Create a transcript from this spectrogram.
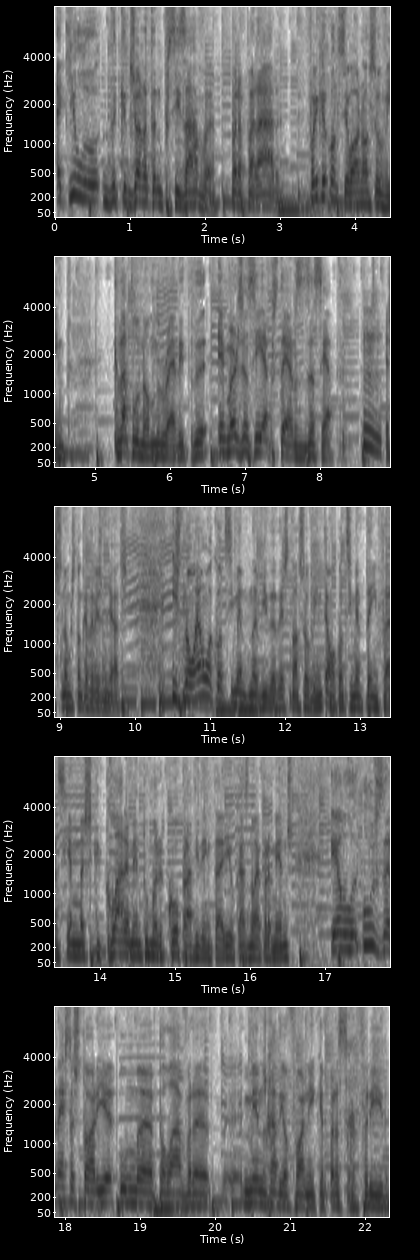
aquilo de que Jonathan precisava para parar foi o que aconteceu ao nosso ouvinte. Que dá pelo nome no Reddit de Emergency Upstairs 17. Estes nomes estão cada vez melhores. Isto não é um acontecimento na vida deste nosso ouvinte, é um acontecimento da infância, mas que claramente o marcou para a vida inteira e o caso não é para menos. Ele usa nesta história uma palavra eh, menos radiofónica para se referir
